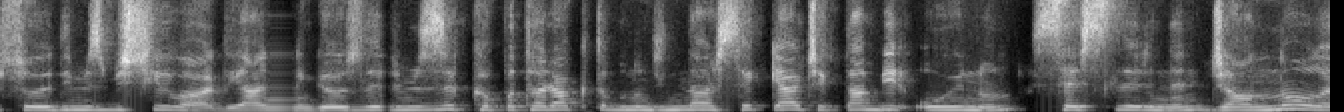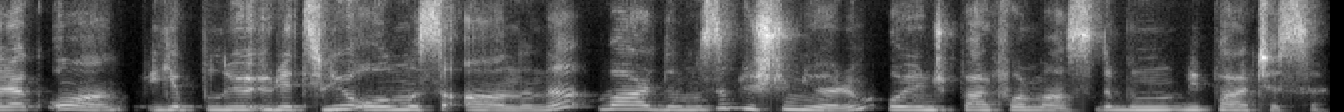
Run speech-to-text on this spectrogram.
söylediğimiz bir şey vardı. Yani gözlerimizi kapatarak da bunu dinlersek gerçekten bir oyunun seslerinin canlı olarak o an yapılıyor, üretiliyor olması anına vardığımızı düşünüyorum. Oyuncu performansı da bunun bir parçası.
